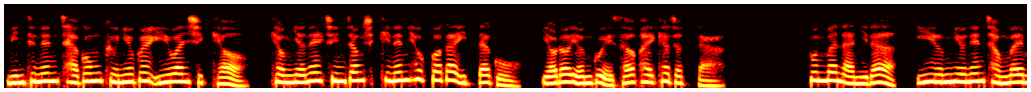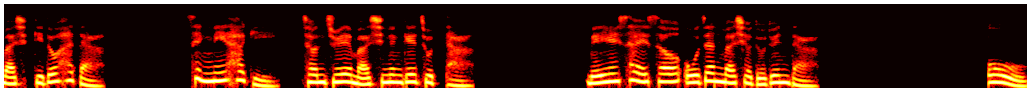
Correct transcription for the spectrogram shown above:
민트는 자궁 근육을 이완시켜 경련을 진정시키는 효과가 있다고 여러 연구에서 밝혀졌다. 뿐만 아니라 이 음료는 정말 맛있기도 하다. 생리하기 전주에 마시는 게 좋다. 매일 4에서 5잔 마셔도 된다. 5.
